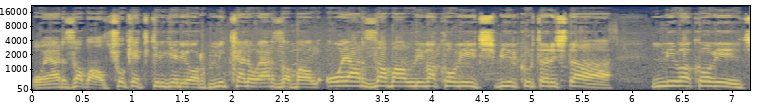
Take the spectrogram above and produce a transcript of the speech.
Oyarzabal çok etkili geliyor. Mikel Oyarzabal. Oyarzabal Livakovic bir kurtarışta. Livakovic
